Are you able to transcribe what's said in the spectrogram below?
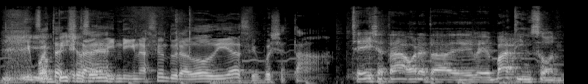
Y, Pues esta, pillos, esta eh. indignación dura dos días y después ya está. Sí, ya está, ahora está eh, Battinson.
